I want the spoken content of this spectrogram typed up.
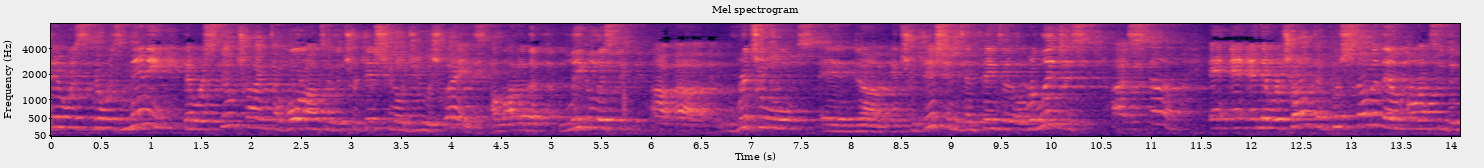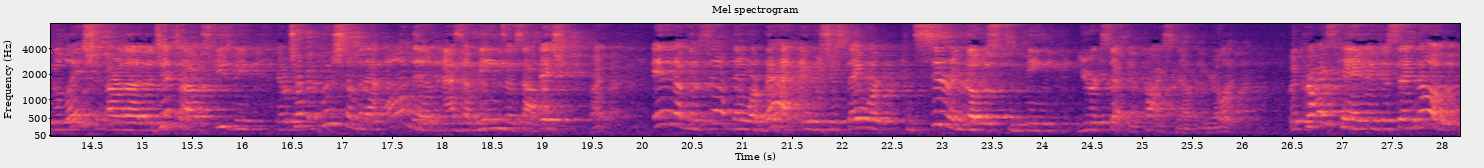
there was there was many that were still trying to hold on to the traditional Jewish ways. A lot of the legalistic uh, uh, rituals and, um, and traditions and things that were religious uh, stuff. And, and, and, they were trying to push some of them onto the Galatian or the, the Gentiles, excuse me. They were trying to push some of that on them as a means of salvation, right? In and of themselves, they weren't bad. It was just they were considering those to mean you're accepting Christ now in your life. But Christ came and just said, no,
